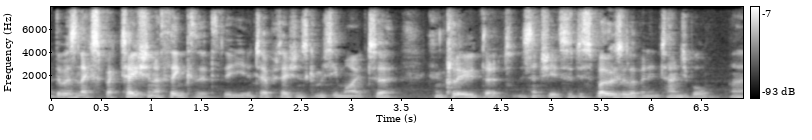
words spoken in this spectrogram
there was an expectation, I think, that the interpretations committee might uh, conclude that essentially it's a disposal of an intangible uh,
